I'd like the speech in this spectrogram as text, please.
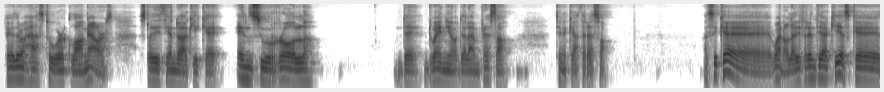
Pedro has to work long hours. Estoy diciendo aquí que en su rol de dueño de la empresa, tiene que hacer eso. Así que, bueno, la diferencia aquí es que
